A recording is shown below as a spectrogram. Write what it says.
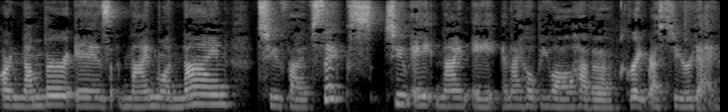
Our number is 919-256-2898. And I hope you all have a great rest of your day.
